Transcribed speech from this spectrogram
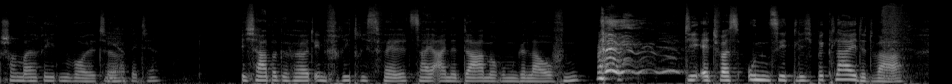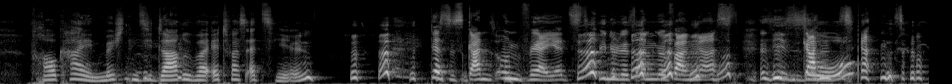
schon mal reden wollte. Ja, bitte. Ich habe gehört, in Friedrichsfeld sei eine Dame rumgelaufen, die etwas unsittlich bekleidet war. Frau Kein, möchten Sie darüber etwas erzählen? Das ist ganz unfair jetzt, wie du das angefangen hast. Das ist Wieso? ganz, ganz,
